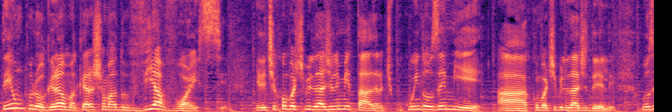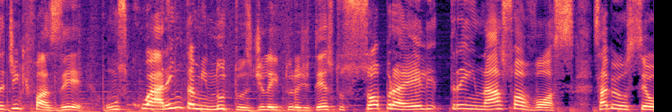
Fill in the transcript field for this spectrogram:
Tem um programa que era chamado Via Voice. Ele tinha compatibilidade limitada, era tipo com Windows ME, a compatibilidade dele. Você tinha que fazer uns 40 minutos de leitura de texto só pra ele treinar sua voz. Sabe o seu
